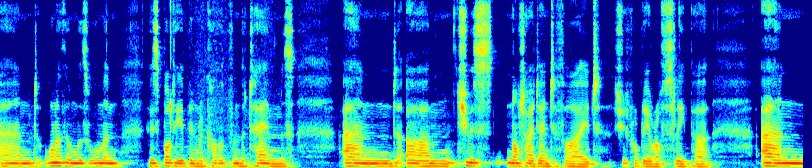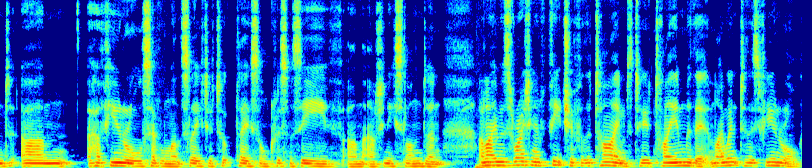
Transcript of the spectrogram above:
and one of them was a woman whose body had been recovered from the Thames, and um, she was not identified. She was probably a rough sleeper. And um, her funeral several months later took place on Christmas Eve um, out in East London. And I was writing a feature for the Times to tie in with it. And I went to this funeral,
